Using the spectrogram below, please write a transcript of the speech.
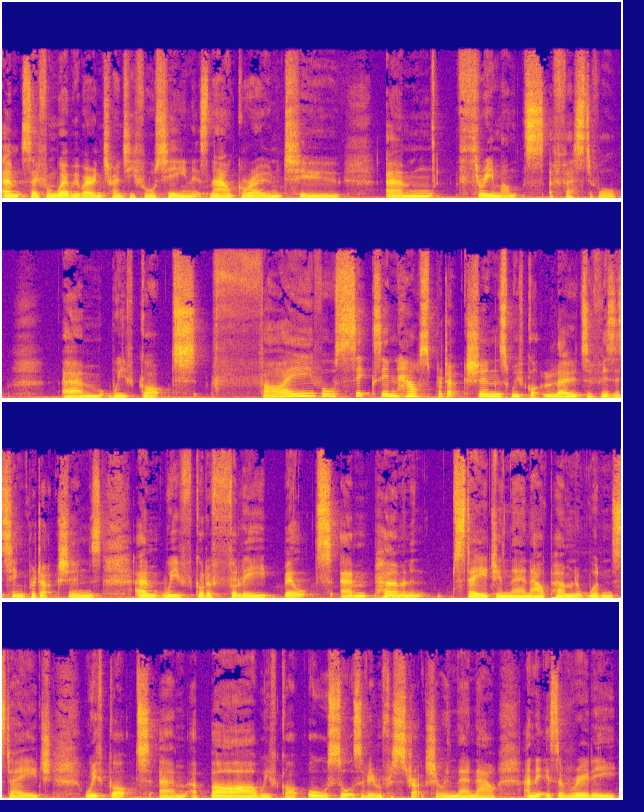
Um, so from where we were in 2014, it's now grown to um, three months of festival. Um, we've got five or six in house productions. We've got loads of visiting productions. Um, we've got a fully built um, permanent stage in there now, permanent wooden stage. We've got um, a bar. We've got all sorts of infrastructure in there now. And it is a really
